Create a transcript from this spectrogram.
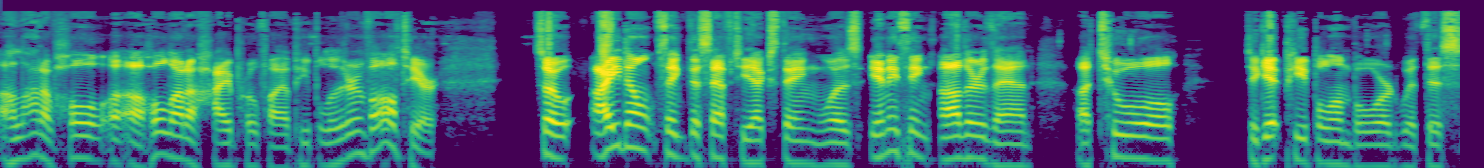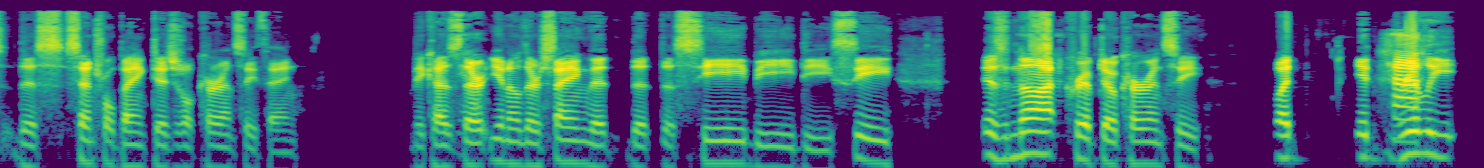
a lot of whole a whole lot of high profile people that are involved here. So I don't think this FTX thing was anything other than a tool to get people on board with this this central bank digital currency thing. Because they're you know they're saying that that the CBDC is not cryptocurrency, but it really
